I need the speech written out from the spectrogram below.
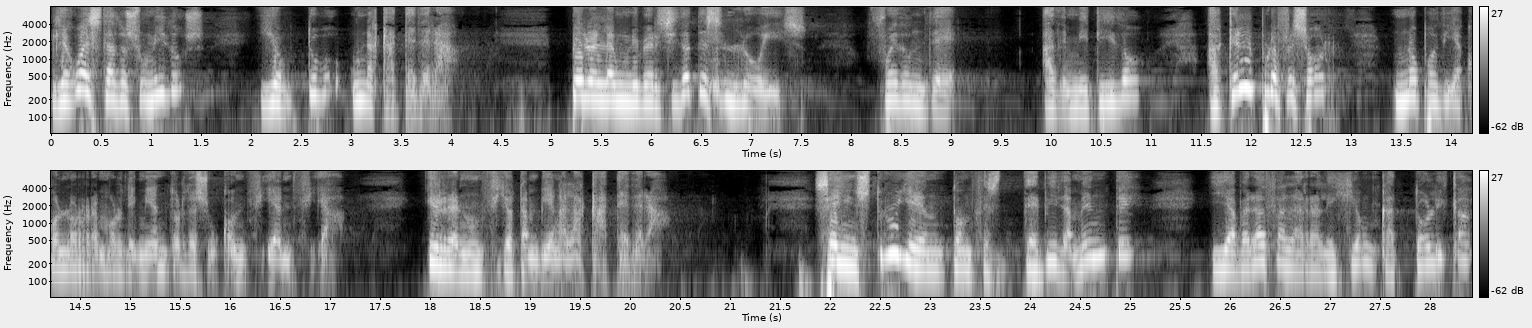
Llegó a Estados Unidos y obtuvo una cátedra. Pero en la Universidad de St. Louis fue donde, admitido, aquel profesor no podía con los remordimientos de su conciencia y renunció también a la cátedra. Se instruye entonces debidamente y abraza la religión católica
